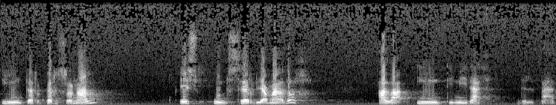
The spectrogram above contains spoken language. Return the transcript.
interpersonal, es un ser llamados a la intimidad del Padre.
